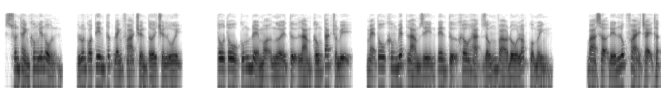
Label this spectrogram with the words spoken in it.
Xuân Thành không yên ổn, luôn có tin tức đánh phá chuyển tới truyền lui. Tô Tô cũng để mọi người tự làm công tác chuẩn bị, mẹ Tô không biết làm gì nên tự khâu hạt giống vào đồ lót của mình. Bà sợ đến lúc phải chạy thật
